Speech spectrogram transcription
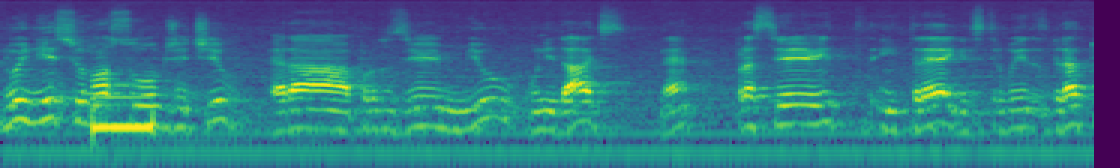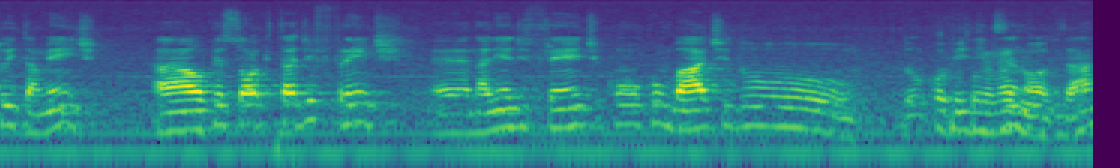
No início, o nosso objetivo era produzir mil unidades, né, para ser en- entregue, distribuídas gratuitamente ao pessoal que está de frente, eh, na linha de frente com o combate do, do Covid-19, tá?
